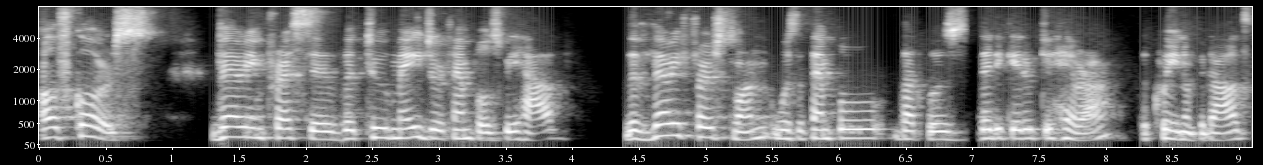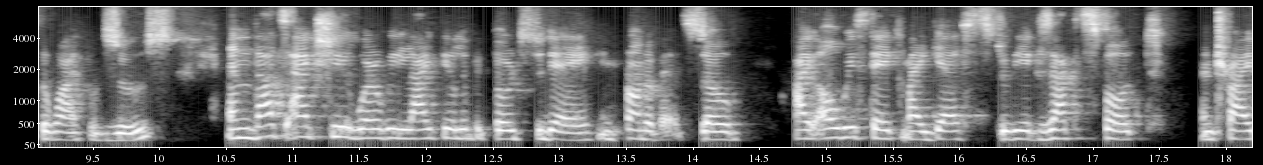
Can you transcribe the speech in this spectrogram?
Of course, very impressive, the two major temples we have. The very first one was the temple that was dedicated to Hera, the queen of the gods, the wife of Zeus. And that's actually where we light the Olympic torch today in front of it. So I always take my guests to the exact spot and try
